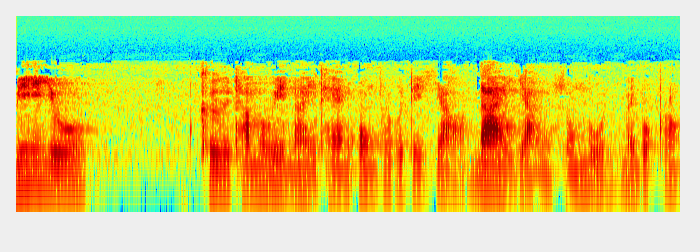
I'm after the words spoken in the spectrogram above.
มีอยู่คือธรรมวินัยแทนองค์พระพุทธเจ้าได้อย่างสมบูรณ์ไม่บกพร่อง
